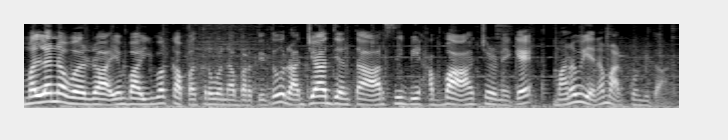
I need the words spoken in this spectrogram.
ಮಲ್ಲನವರ ಎಂಬ ಯುವಕ ಪತ್ರವನ್ನ ಬರೆದಿದ್ದು, ರಾಜ್ಯಾದ್ಯಂತ ಆರ್ಸಿಬಿ ಹಬ್ಬ ಆಚರಣೆಗೆ ಮನವಿಯನ್ನು ಮಾಡಿಕೊಂಡಿದ್ದಾನೆ.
